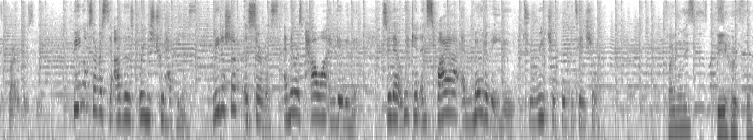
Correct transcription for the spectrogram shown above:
The brighter days. Being of service to others brings true happiness. Leadership is service, and there is power in giving it, so that we can inspire and motivate you to reach your full potential. Finally, be hopeful.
